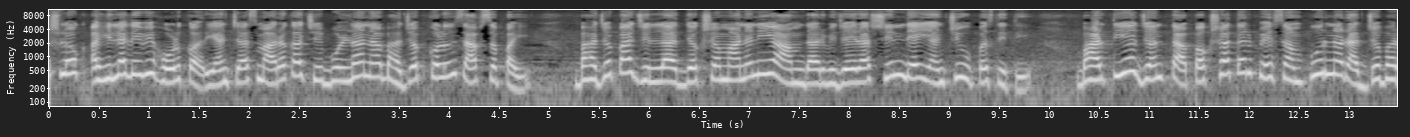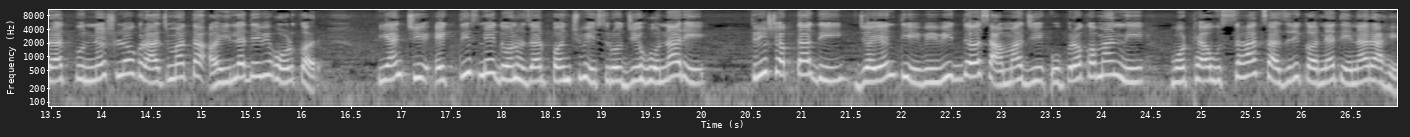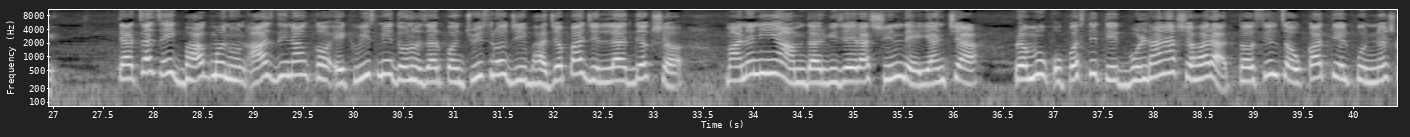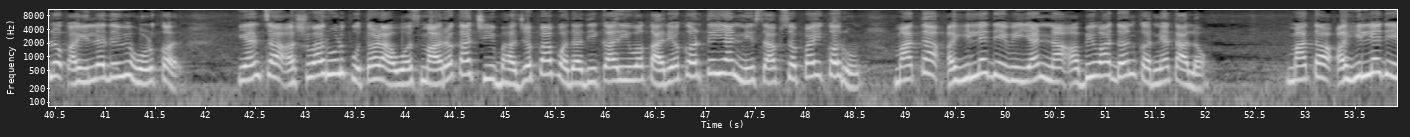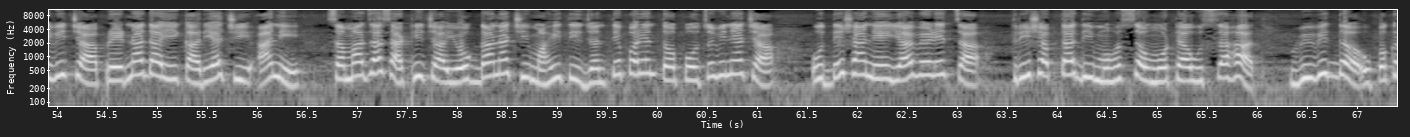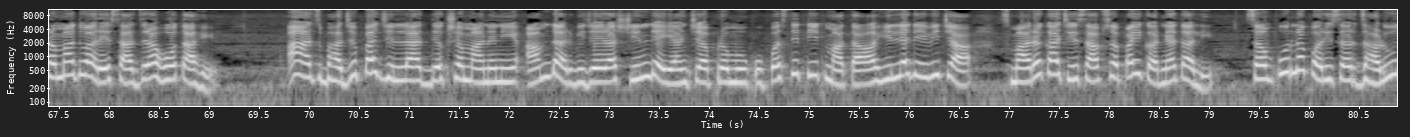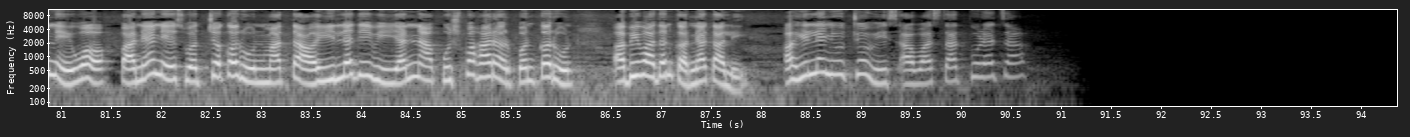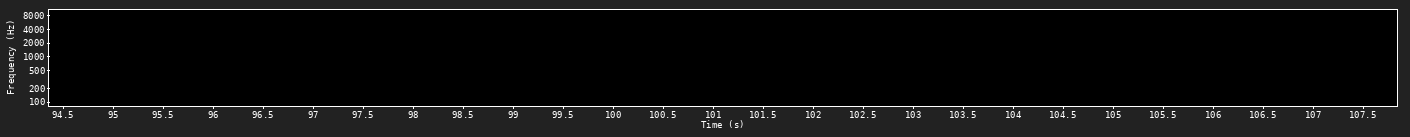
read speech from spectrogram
पुण्यश्लोक अहिल्यादेवी होळकर यांच्या स्मारकाची बुलढाणा भाजपकडून साफसफाई. भाजपा जिल्हाध्यक्ष माननीय आमदार विजयराज शिंदे यांची उपस्थिती. भारतीय जनता पक्षातर्फे संपूर्ण राज्यभरात पुण्यश्लोक राजमाता अहिल्यादेवी होळकर यांची एकतीस मे दोन हजार पंचवीस रोजी होणारी त्रिशताब्दी जयंती विविध सामाजिक उपक्रमांनी मोठ्या उत्साहात साजरी करण्यात येणार आहे. त्याचाच एक भाग म्हणून आज दिनांक एकवीस मे दोन हजार पंचवीस रोजी भाजपा जिल्हाध्यक्ष माननीय आमदार विजयराज शिंदे यांच्या प्रमुख उपस्थितीत बुलढाणा शहरात तहसील चौकातील पुण्यश्लोक अहिल्यादेवी होळकर यांचा अश्वारूढ पुतळा व स्मारकाची भाजपा पदाधिकारी व कार्यकर्ते यांनी साफसफाई करून माता अहिल्यादेवी यांना अभिवादन करण्यात आलं. माता अहिल्यादेवीच्या प्रेरणादायी कार्याची आणि समाजासाठीच्या योगदानाची माहिती जनतेपर्यंत पोहोचविण्याच्या उद्देशाने यावेळेचा त्रिशताब्दी महोत्सव मोठ्या उत्साहात विविध उपक्रमाद्वारे साजरा होत आहे. आज भाजपा जिल्हाध्यक्ष माननीय आमदार विजयराज शिंदे यांच्या प्रमुख उपस्थितीत माता अहिल्यादेवीच्या स्मारकाची साफसफाई करण्यात आली. संपूर्ण परिसर झाडूने व पाण्याने स्वच्छ करून माता अहिल्यादेवी यांना पुष्पहार अर्पण करून अभिवादन करण्यात आले. अहिल्या न्यूज चोवीस आवाज सातपुड्याचा.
